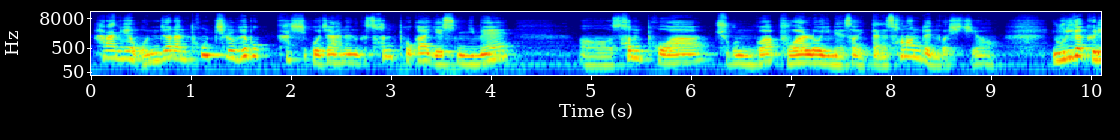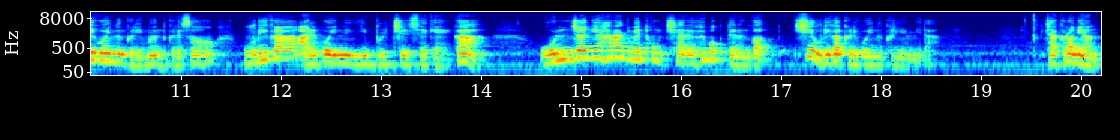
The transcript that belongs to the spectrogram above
하나님의 온전한 통치를 회복하시고자 하는 그 선포가 예수님의 어, 선포와 죽음과 부활로 인해서 이 땅에 선언된 것이지요. 우리가 그리고 있는 그림은 그래서 우리가 알고 있는 이 물질 세계가 온전히 하나님의 통치 아래 회복되는 것이 우리가 그리고 있는 그림입니다. 자, 그러면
